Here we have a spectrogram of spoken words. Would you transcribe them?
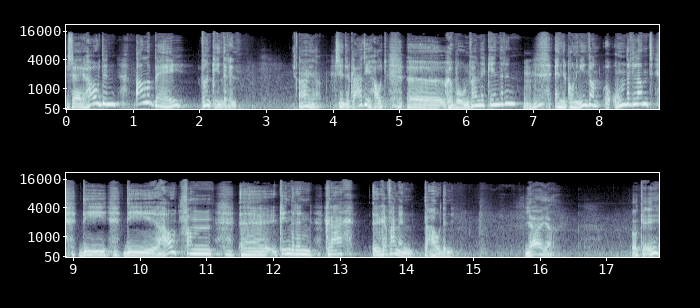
Zij houden allebei van kinderen. Ah ja. Sinterklaas die houdt eh, gewoon van de kinderen. En de koningin van Onderland die, die houdt van eh, kinderen graag eh, gevangen te houden. Ja, ja. Oké.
